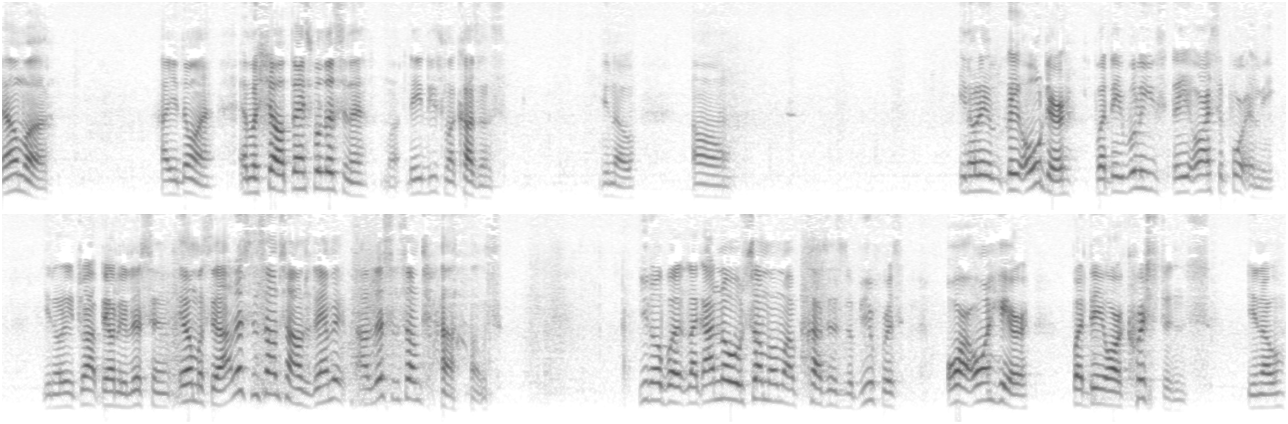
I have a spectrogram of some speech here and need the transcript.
Elma, how you doing? And Michelle, thanks for listening. These are my cousins. You know, um, you know, they they older, but they really they are supporting me. You know, they drop down, they listen. Elma said, I listen sometimes, damn it. I listen sometimes. you know, but like I know some of my cousins, the Bufords, are on here, but they are Christians, you know.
